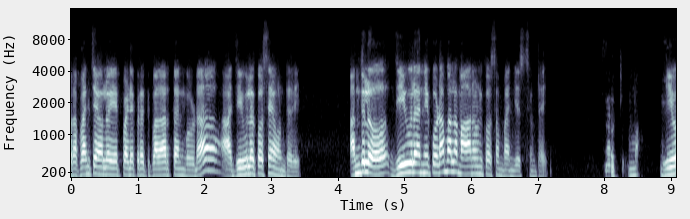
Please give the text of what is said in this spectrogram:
ప్రపంచంలో ఏర్పడే ప్రతి పదార్థం కూడా ఆ జీవుల కోసమే ఉంటది. అందులో జీవులన్నీ కూడా మళ్ళీ మానవుని కోసం పనిచేస్తుంటాయి. జీవ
